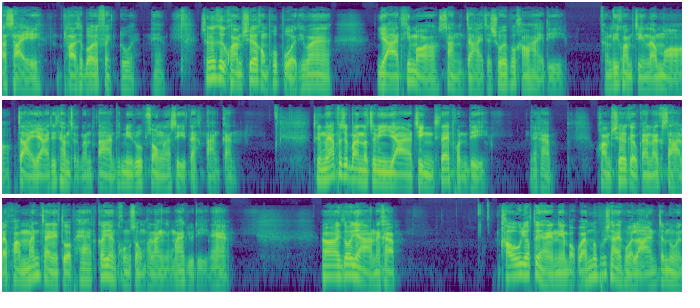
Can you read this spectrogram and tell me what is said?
อาศัย placebo effect ด้วยนะฮะซึ่งก็คือความเชื่อของผู้ป่วยที่ว่ายาที่หมอสั่งจ่ายจะช่วยพวกเขาหายดี ทั้งที่ความจริงแล้วหมอจ่ายยาที่ทำจากน้ำตาลที่มีรูปทรงและสีแตกต่างกัน ถึงแม้ปัจจุบันเราจะมียาจริงที่ได้ผลดีนะครับ ความเชื่อเกี่ยวกับการรักษาและความมั่นใจในตัวแพทย์ก็ยังคงส่งพลังอย่างมากอยู่ดีนะฮะตัวอย่างนะครับ เขายกตัวอย่างอย่างนี้บอกว่าเมื่อผู้ชายหัวล้านจำนวน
